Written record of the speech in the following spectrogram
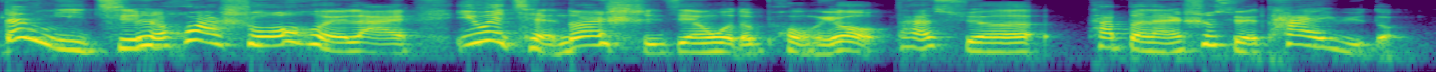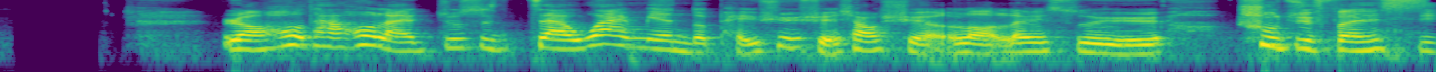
但你其实话说回来，因为前段时间我的朋友他学，他本来是学泰语的。然后他后来就是在外面的培训学校学了类似于数据分析，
